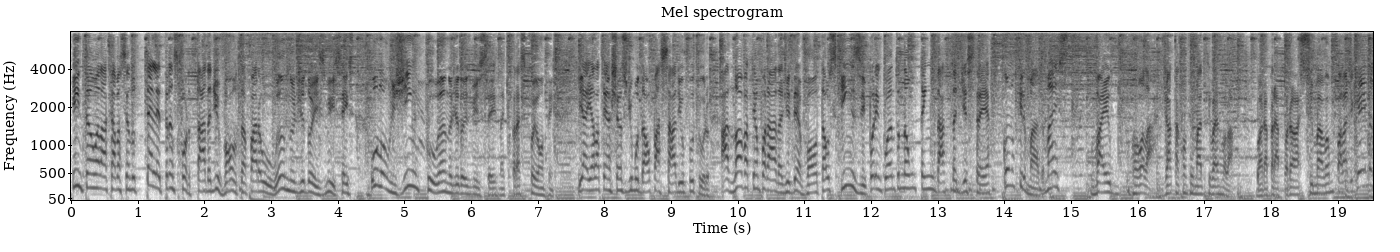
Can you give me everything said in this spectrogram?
então ela acaba sendo teletransportada de volta para o ano de 2006, o longínquo ano de 2006, né? Que parece que foi ontem. E aí ela tem a chance de mudar o passado e o futuro. A nova temporada de De Volta aos 15, por enquanto, não tem data de estreia confirmada, mas vai rolar. Já tá confirmado que vai rolar. Bora pra próxima, vamos falar de games.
